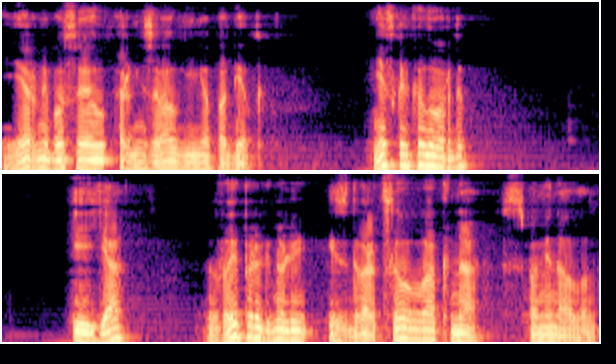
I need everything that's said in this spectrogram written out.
Верный Босуэлл организовал ее побег. Несколько лордов и я выпрыгнули из дворцового окна, вспоминал он.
